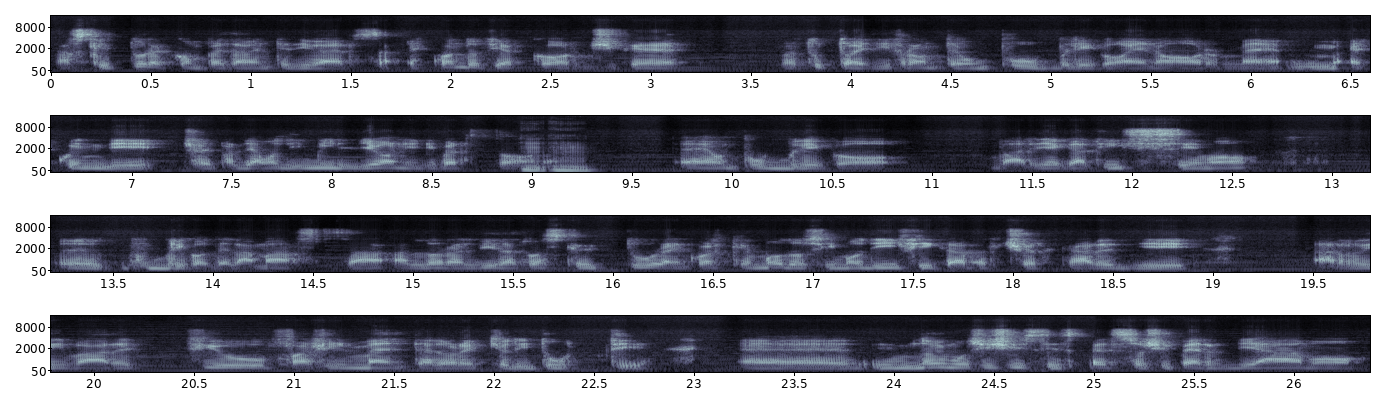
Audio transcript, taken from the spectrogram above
la scrittura è completamente diversa e quando ti accorgi che soprattutto hai di fronte un pubblico enorme mm, e quindi cioè, parliamo di milioni di persone, mm-hmm. è un pubblico variegatissimo, eh, pubblico della massa, allora lì la tua scrittura in qualche modo si modifica per cercare di arrivare più facilmente all'orecchio di tutti. Eh, noi musicisti spesso ci perdiamo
